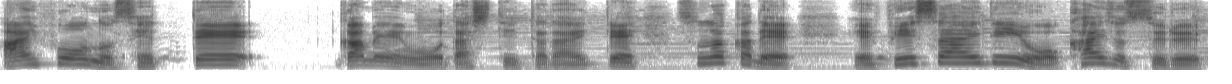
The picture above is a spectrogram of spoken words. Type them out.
iPhone の設定画面を出していただいてその中で、え Face ID を解除する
